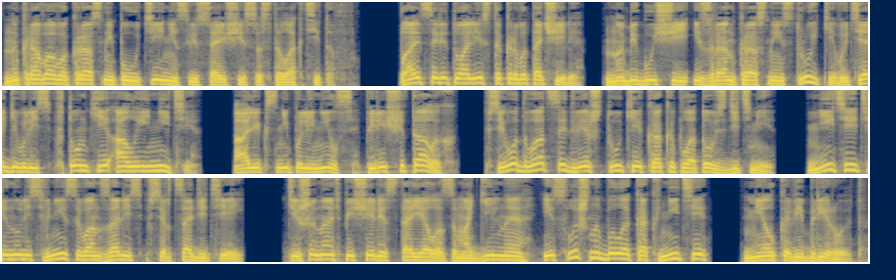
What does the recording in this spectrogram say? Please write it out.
на кроваво-красной паутине, свисающей со сталактитов. Пальцы ритуалиста кровоточили но бегущие из ран красные струйки вытягивались в тонкие алые нити. Алекс не поленился, пересчитал их. Всего 22 штуки, как и платов с детьми. Нити тянулись вниз и вонзались в сердца детей. Тишина в пещере стояла замогильная, и слышно было, как нити мелко вибрируют.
